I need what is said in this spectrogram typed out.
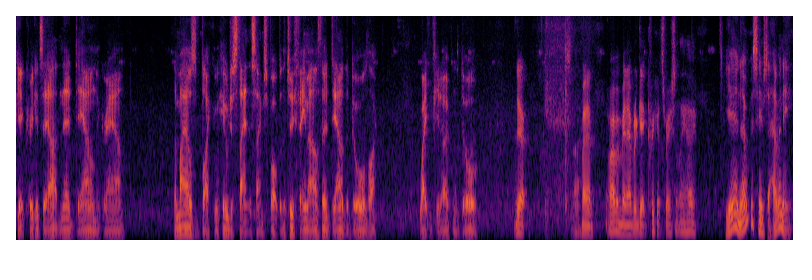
get crickets out and they're down on the ground. The males, like he'll just stay in the same spot, but the two females, they're down at the door, like waiting for you to open the door. Yeah, So, man. I haven't been able to get crickets recently. Hey. yeah, no one seems to have any.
